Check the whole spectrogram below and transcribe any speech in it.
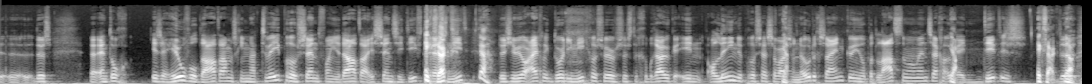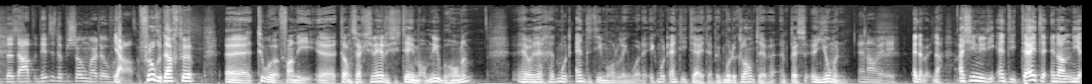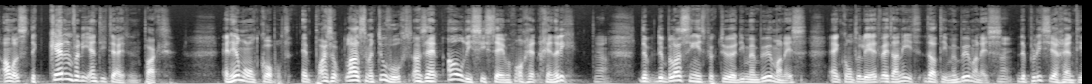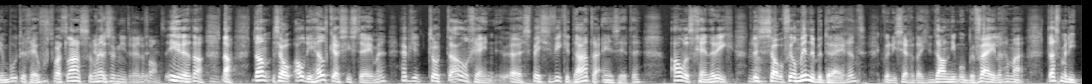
Dus, en toch is er heel veel data, misschien maar 2% van je data is sensitief, de Exact. rest niet. Ja, Dus je wil eigenlijk door die microservices te gebruiken in alleen de processen waar Ja. ze nodig zijn, kun je op het laatste moment zeggen, Ja. oké, dit is exact. de, nou, de data, dit is de persoon waar het over gaat. vroeger dachten we, eh, toen we van die eh, transactionele systemen opnieuw begonnen, hebben we gezegd, het moet entity modeling worden. Ik moet entiteit hebben, ik moet een klant hebben, een, pers- een human. NAW. En dan, nou, als je nu die entiteiten, en dan niet alles, de kern van die entiteiten pakt en helemaal ontkoppelt en pas op het laatste moment toevoegt, dan zijn al die systemen gewoon gen- generiek. Ja. De, de belastinginspecteur die mijn buurman is en controleert, weet dan niet dat hij mijn buurman is. Nee. De politieagent die een boete geeft, hoeft pas het laatste moment is ook niet relevant. Inderdaad. Nou, dan zou al die healthcare systemen, heb je totaal geen eh, specifieke data in zitten. Alles generiek. Dus het zou veel minder bedreigend. Ik wil niet zeggen dat je dan niet moet beveiligen, maar dat is maar die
